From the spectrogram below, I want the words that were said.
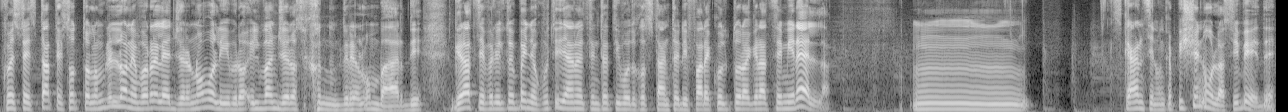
Quest'estate sotto l'ombrellone vorrei leggere un nuovo libro, Il Vangelo secondo Andrea Lombardi. Grazie per il tuo impegno quotidiano e il tentativo costante di fare cultura. Grazie Mirella. Mm, Scanzi non capisce nulla, si vede.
